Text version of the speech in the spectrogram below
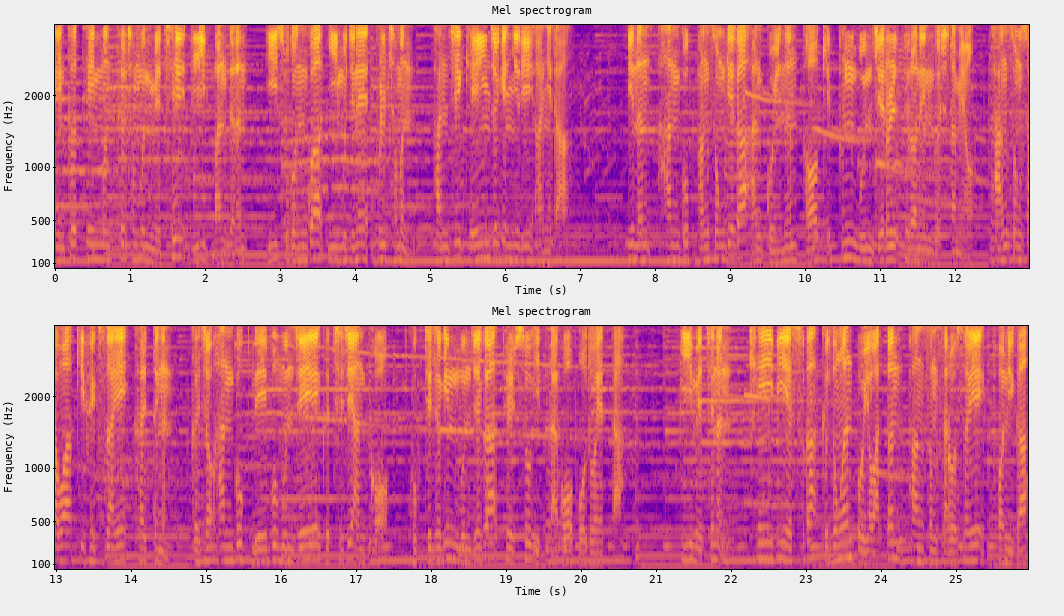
엔터테인먼트 전문 매체 리 만드는 이수근과 이무진의 불참은 단지 개인적인 일이 아니다. 이는 한국 방송계가 안고 있는 더 깊은 문제를 드러낸 것이라며 방송사와 기획사의 갈등은 그저 한국 내부 문제에 그치지 않고 국제적인 문제가 될 수 있다고 보도했다. 이 매체는 KBS가 그동안 보여왔던 방송사로서의 권위가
